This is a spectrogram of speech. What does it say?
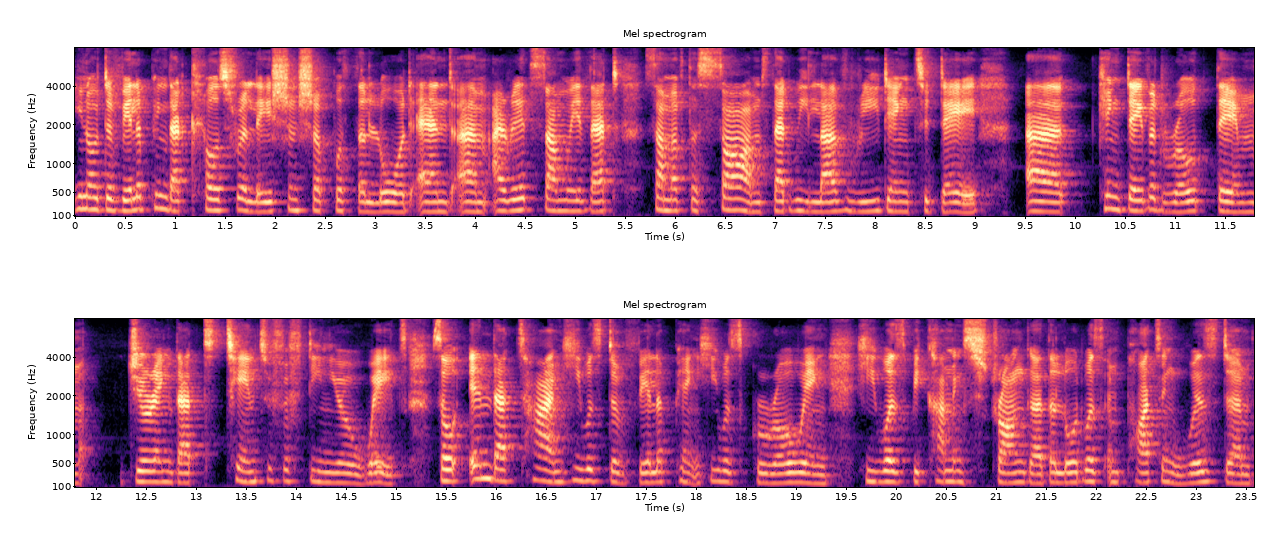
you know, developing that close relationship with the Lord. And um, I read somewhere that some of the Psalms that we love reading today, uh, King David wrote them during that 10 to 15 year wait. So, in that time, he was developing, he was growing, he was becoming stronger. The Lord was imparting wisdom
